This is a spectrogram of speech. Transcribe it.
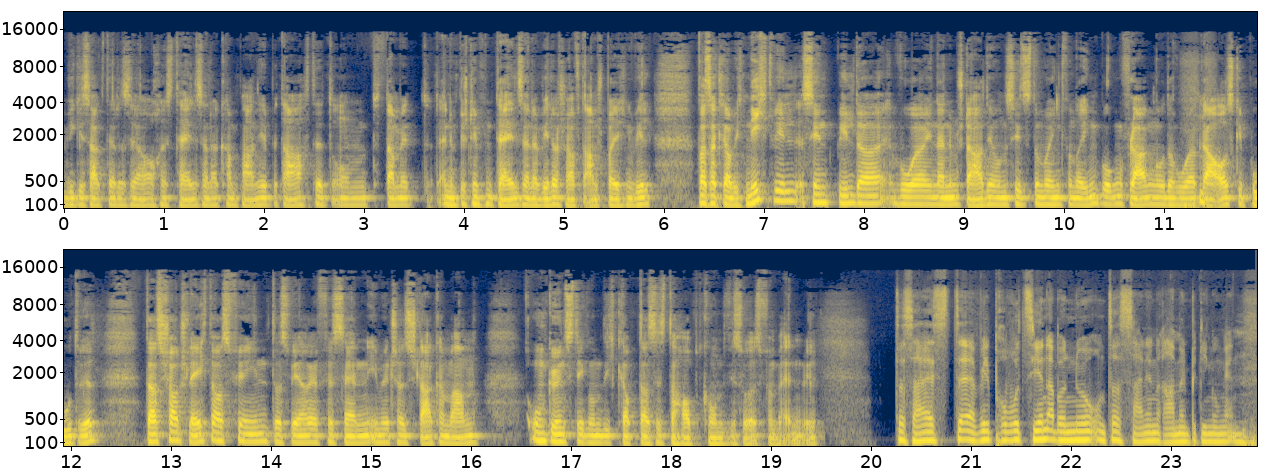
wie gesagt, er das ja auch als Teil seiner Kampagne betrachtet und damit einen bestimmten Teil seiner Wählerschaft ansprechen will. Was er, glaube ich, nicht will, sind Bilder, wo er in einem Stadion sitzt, umringt von Regenbogenflaggen oder wo er gar ausgebuht wird. Das schaut schlecht aus für ihn. Das wäre für sein Image als starker Mann ungünstig und ich glaube, das ist der Hauptgrund, wieso er es vermeiden will. Das heißt, er will provozieren, aber nur unter seinen Rahmenbedingungen.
